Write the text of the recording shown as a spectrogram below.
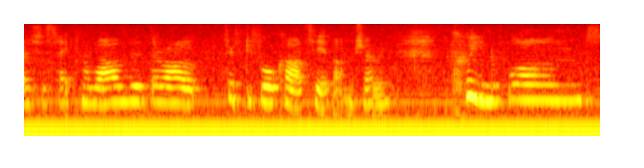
This is taking a while. There are 54 cards here that I'm showing. Queen of Wands,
